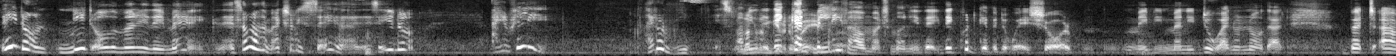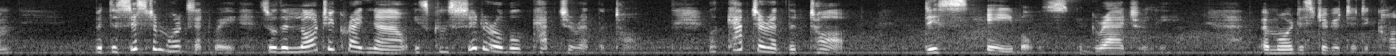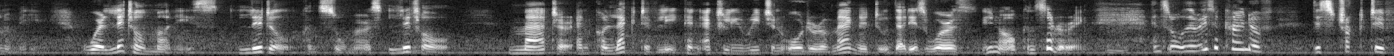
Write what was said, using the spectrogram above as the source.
they don't need all the money they make. Some of them actually say that. They say, you know, I really, I don't need this. I mean, they can't away. believe how much money they they could give it away. Sure, maybe many do. I don't know that, but. Um, but the system works that way. So the logic right now is considerable capture at the top. Well, capture at the top disables gradually a more distributed economy where little monies, little consumers, little matter and collectively can actually reach an order of magnitude that is worth, you know, considering. Mm-hmm. And so there is a kind of destructive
